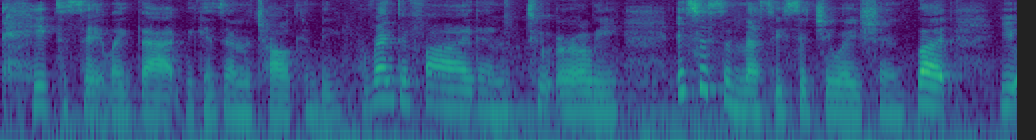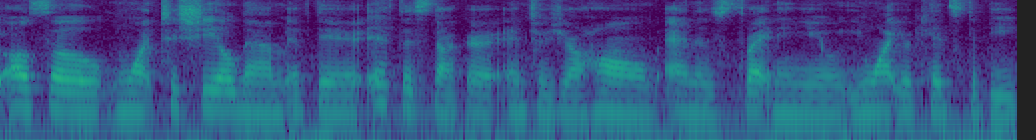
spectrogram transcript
I hate to say it like that because then the child can be parentified and too early. It's just a messy situation, but you also want to shield them if they're if the stalker enters your home and is threatening you. You want your kids to be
